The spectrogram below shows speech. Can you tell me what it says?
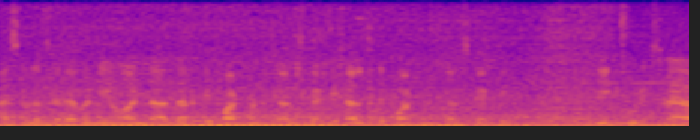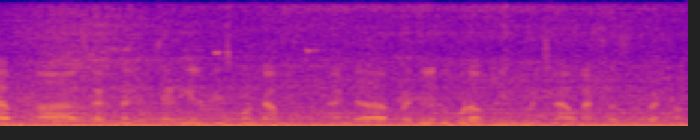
as well as revenue and other department కలిసి కట్టి హెల్త్ డిపార్ట్మెంట్ కలిసి కట్టి దీని గురించిన కఠిన చర్యలు తీసుకుంటాం అండ్ ప్రజలకు కూడా దీని గురించిన అవగాహన సదస్సులు పెడతాం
